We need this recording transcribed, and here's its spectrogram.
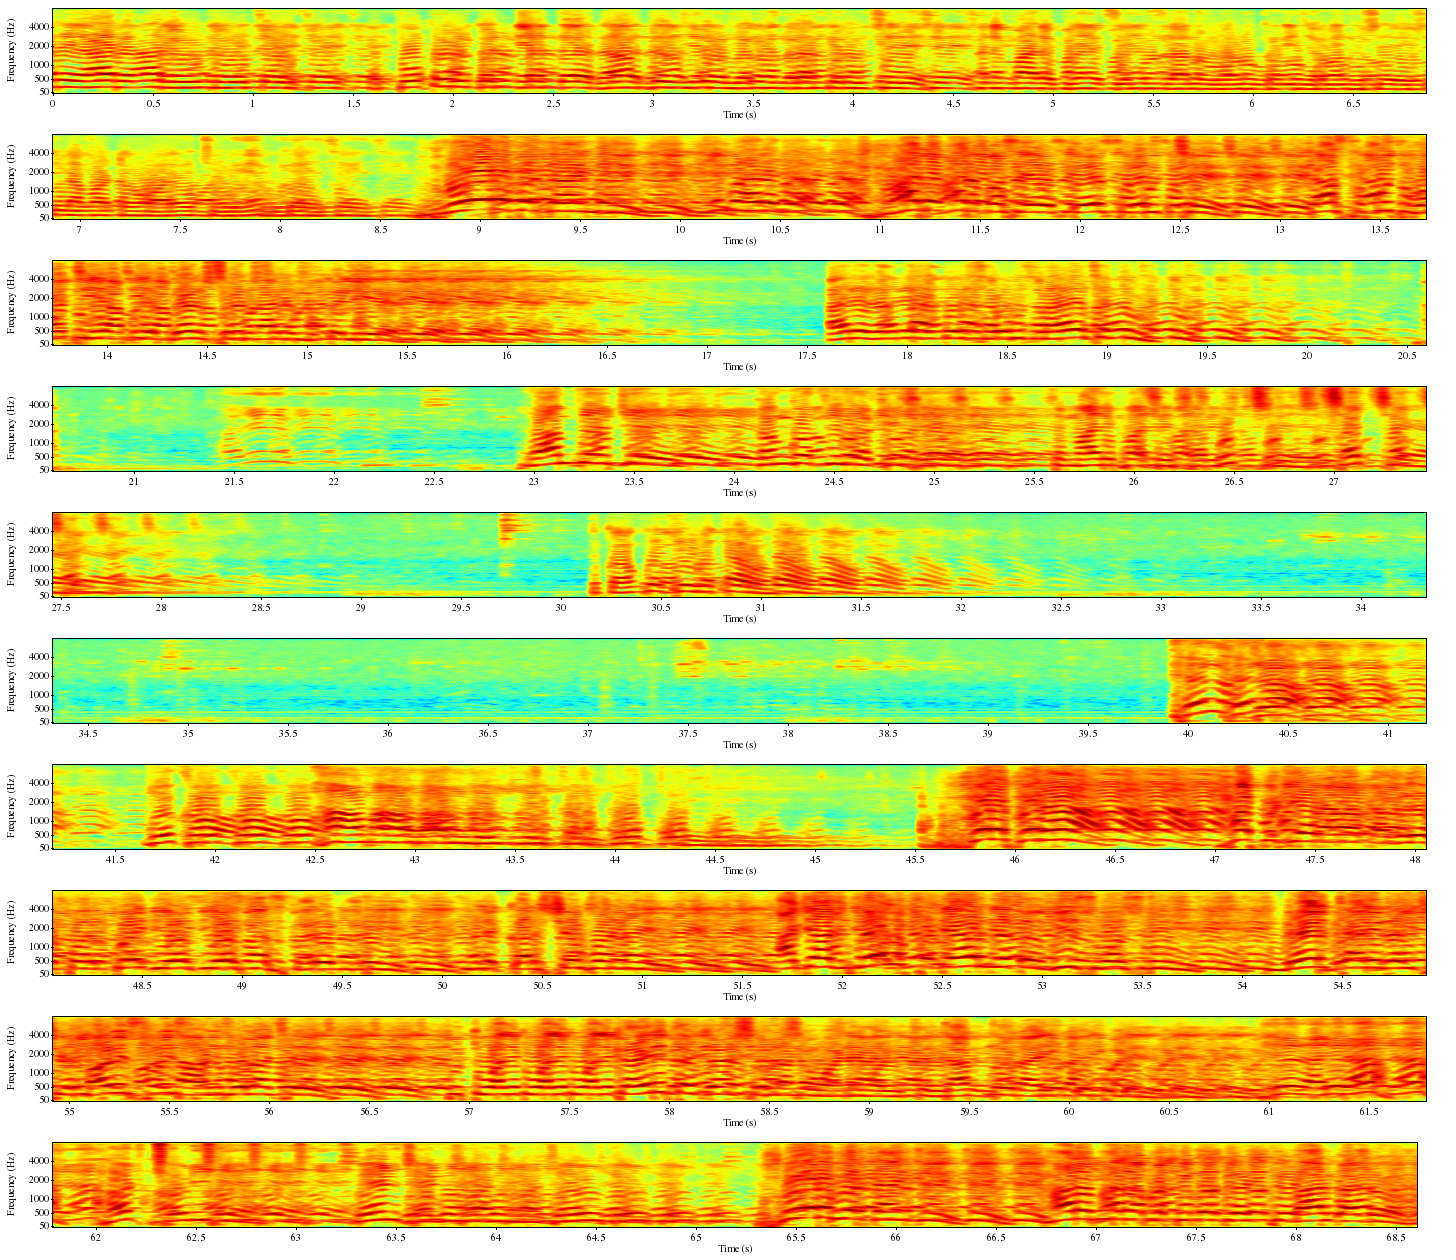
અરે આ રત્ન એવું હોય છે. કે ની અંદર રામદેવજીનું લગ્ન રાખેલું છે અને મારે બેન સગુણલાનું વણું કરી જવાનું છે એટલા માટે હું આવ્યો છું એમ કહે છે. હોર પ્રધાનજી જી મહારાજા. ભારત પાસે એવું સબૂત છે કે આ સબૂત વાંચી આપણે બેન સગુણાને મોકલીએ. અરે રત્ના કોઈ સબૂત લાવ્યો છે તું? રામદેવજી કંગોત્રી લખી છે તો મારી પાસે સબૂત છે સચ છે તો કંકોત્રી બતાવો हे राजा देखो हाँ हमारा रामदेव जी कंगोत्री હરખના હા પટિયાર આવા પર કોઈ દિવસ વિશ્વાસ કર્યો નથી. અને કરશે પણ નહીં. આજે અજમેર પટિયાર ને તો 20 વર્ષથી વેર ચાલી રહી છે. 22 વર્ષના અનમોલા છે. તું તું આજે તું આજે તું આજે કઈ રીતે બેન સોનાને વણે આવ્યો છે? જાતનો રાઈકો પડે હે રાજા હટ છોડી દે. બેન સગુણાને જરૂર જરૂર હોર ભારતના આપણા પિતાગઢથી બહાર કાઢો.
